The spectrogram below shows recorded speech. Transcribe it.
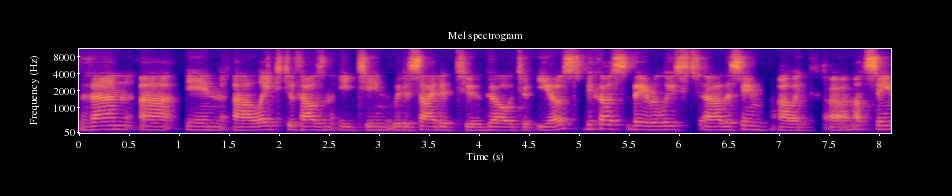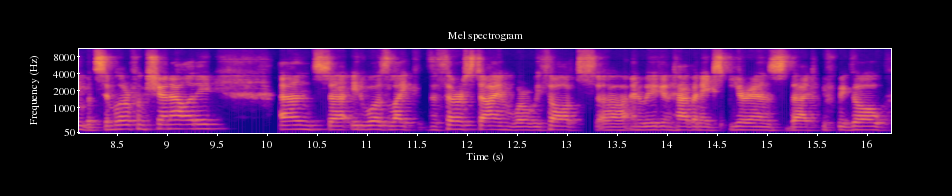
Then uh, in uh, late 2018, we decided to go to EOS because they released uh, the same, uh, like uh, not same, but similar functionality. And it was like the first time where we thought, and we didn't have any experience, that if we go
